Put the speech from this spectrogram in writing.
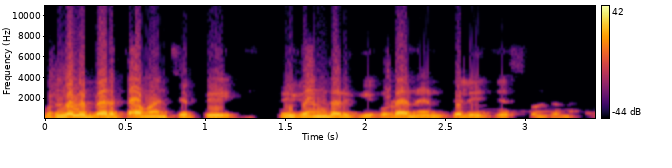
మొదలు పెడతామని చెప్పి మీకు అందరికీ కూడా నేను తెలియజేసుకుంటున్నాను.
